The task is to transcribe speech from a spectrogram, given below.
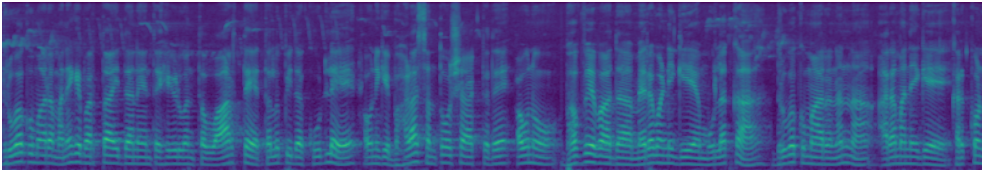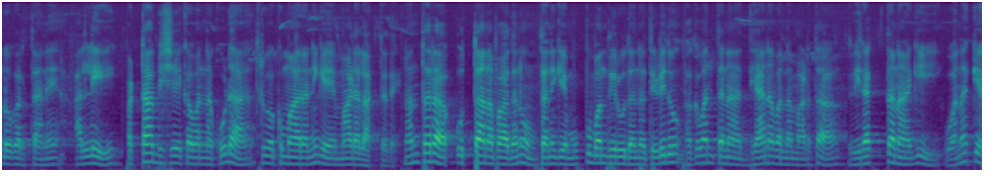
ಧ್ರುವಕುಮಾರ ಮನೆಗೆ ಬರ್ತಾ ಇದ್ದಾನೆ ಅಂತ ಹೇಳುವಂತ ವಾರ್ತೆ ತಲುಪಿದ ಕೂಡಲೇ ಅವನಿಗೆ ಬಹಳ ಸಂತೋಷ ಆಗ್ತದೆ. ಅವನು ಭವ್ಯವಾದ ಮೆರವಣಿಗೆಯ ಮೂಲಕ ಧ್ರುವಕುಮಾರನನ್ನ ಅರಮನೆಗೆ ಕರ್ಕೊಂಡು ಬರ್ತಾನೆ. ಅಲ್ಲಿ ಪಟ್ಟಾಭಿಷೇಕವನ್ನ ಕೂಡ ಧ್ರುವಕುಮಾರನಿಗೆ ಮಾಡಲಾಗ್ತದೆ. ನಂತರ ಉತ್ತಾನಪಾದನು ತನಗೆ ಮುಪ್ಪು ಬಂದಿರುವುದನ್ನು ತಿಳಿದು ಭಗವಂತನ ಧ್ಯಾನವನ್ನ ಮಾಡ್ತಾ ವಿರಕ್ತನಾಗಿ ವನಕ್ಕೆ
